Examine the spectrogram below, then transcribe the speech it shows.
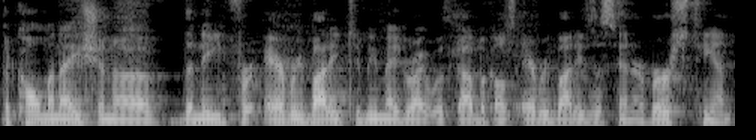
the culmination of the need for everybody to be made right with God because everybody's a sinner. Verse 10.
